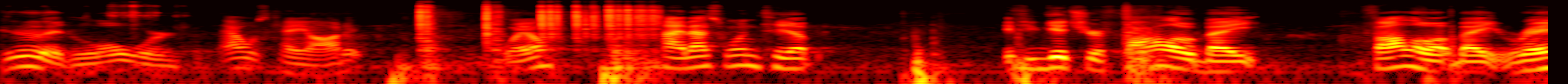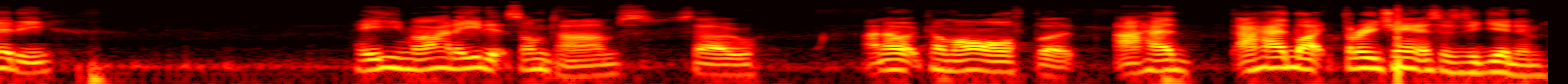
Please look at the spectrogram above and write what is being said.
Good lord, that was chaotic. Well, hey, that's one tip. If you get your follow bait, follow up bait ready, he might eat it sometimes. So I know it come off, but I had I had like three chances to get him.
